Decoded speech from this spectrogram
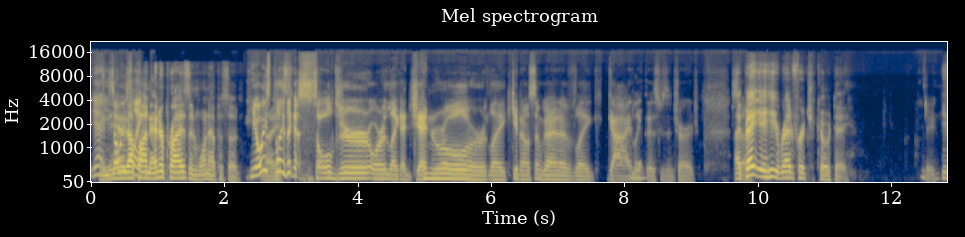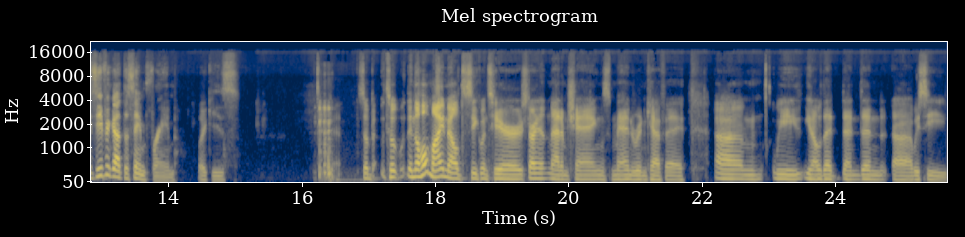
Yeah, and he's he ended up like, on Enterprise in one episode. he always Nice. plays like a soldier or like a general or like you know some kind of like guy like this who's in charge. I bet you he read for Chakotay. Okay. He's even got the same frame. Like he's So, so in the whole mind meld sequence here, starting at Madame Chang's Mandarin Cafe, um, we, you know, that then then uh, we see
